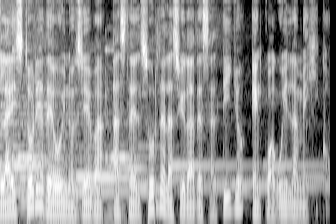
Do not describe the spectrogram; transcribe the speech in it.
La historia de hoy nos lleva hasta el sur de la ciudad de Saltillo, en Coahuila, México.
